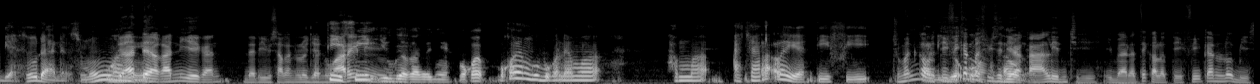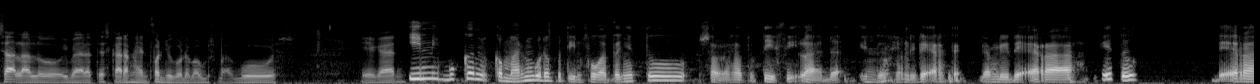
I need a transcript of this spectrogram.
Biasa udah ada semua udah nih. ada kan? Iya kan? Dari misalkan lo Januari TV nih. juga katanya. Pokoknya pokoknya yang hubungan sama sama acara lah ya TV Cuman kalau TV kan masih bisa diakalin sih. Ibaratnya kalau TV kan lo bisa lalu ibaratnya sekarang handphone juga udah bagus-bagus. Iya kan? ini bukan kemarin gue dapet info katanya tuh salah satu TV lah ada itu Mhm. yang di daerah yang di daerah itu daerah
